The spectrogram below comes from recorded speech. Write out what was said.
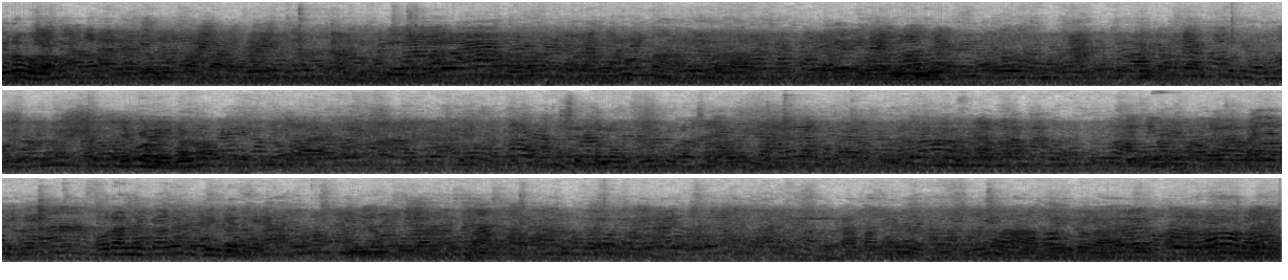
Kira banget. Ya pindah dulu. Masih telung dulu kurang sekali. Orang negara di pinggir ya. Yang kurang di papa. Papa ini. Itu lah. Oh, oh.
